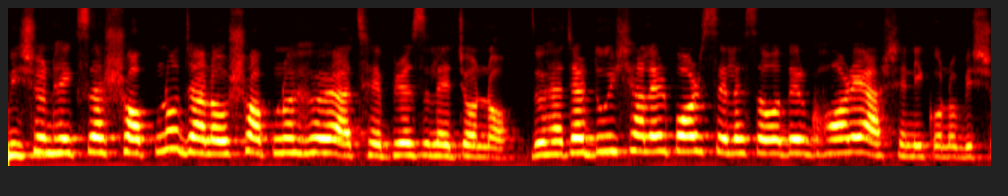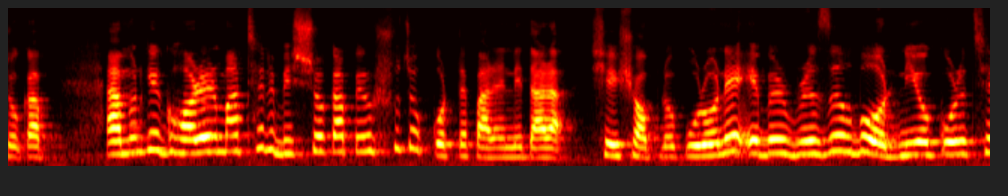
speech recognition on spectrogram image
মিশন হেক্সার স্বপ্ন যেন স্বপ্ন হয়ে আছে ব্রাজিলের জন্য। দু হাজার দুই সালের পর সেলেসাওদের ঘরে আসেনি কোনো বিশ্বকাপ। এমনকি ঘরের মাঠের বিশ্বকাপেও সুযোগ করতে পারেনি তারা। সেই স্বপ্ন পূরণে এবার ব্রাজিল বোর্ড নিয়োগ করেছে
